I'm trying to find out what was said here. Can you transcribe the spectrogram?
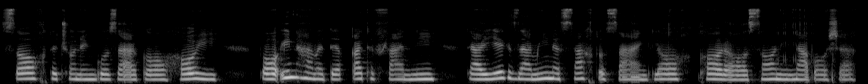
ساخت چنین گذرگاههایی با این همه دقت فنی در یک زمین سخت و سنگلاخ کار آسانی نباشد.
